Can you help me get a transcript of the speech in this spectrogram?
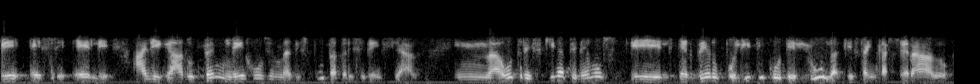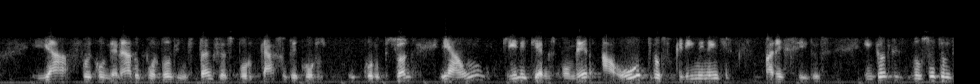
PSL, ha llegado tan lejos en una disputa presidencial. En la otra esquina tenemos el heredero político de Lula que está encarcerado, ya fue condenado por dos instancias por casos de cor- corrupción y aún tiene que responder a otros crímenes parecidos. Entonces nosotros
